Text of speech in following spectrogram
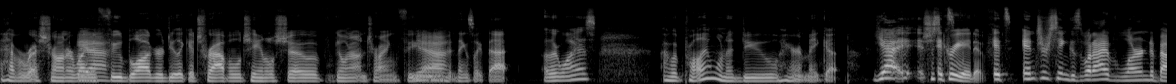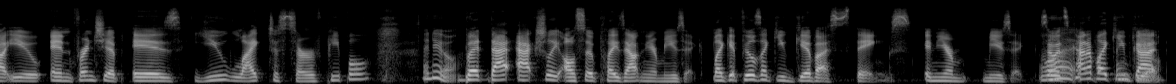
have a restaurant or write Yeah. a food blog or do like a travel channel show of going out and trying food Yeah. and things like that. Otherwise, I would probably want to do hair and makeup. Yeah, it- It's just creative. It's interesting because what I've learned about you in friendship is you like to serve people, I do. but that actually also plays out in your music. Like it feels like you give us things in your music. So it's kind of like you've thank got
